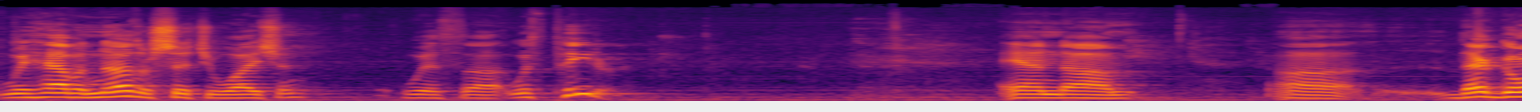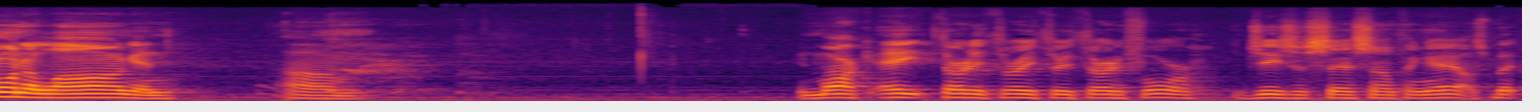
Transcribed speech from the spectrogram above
we have another situation with, uh, with Peter. And um, uh, they're going along, and um, in Mark 8 33 through 34, Jesus says something else. But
